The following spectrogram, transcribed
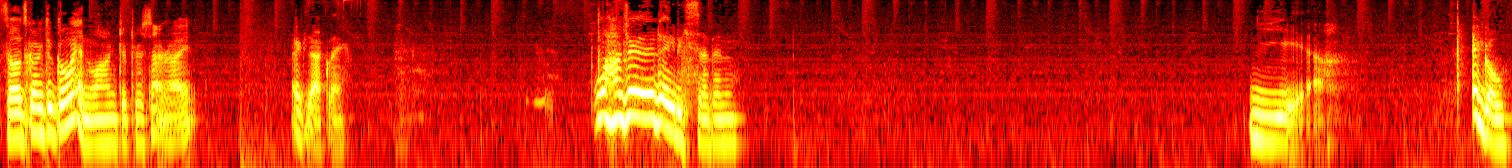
So it's going to go in 100%, right? Exactly. 187. Yeah. And go.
